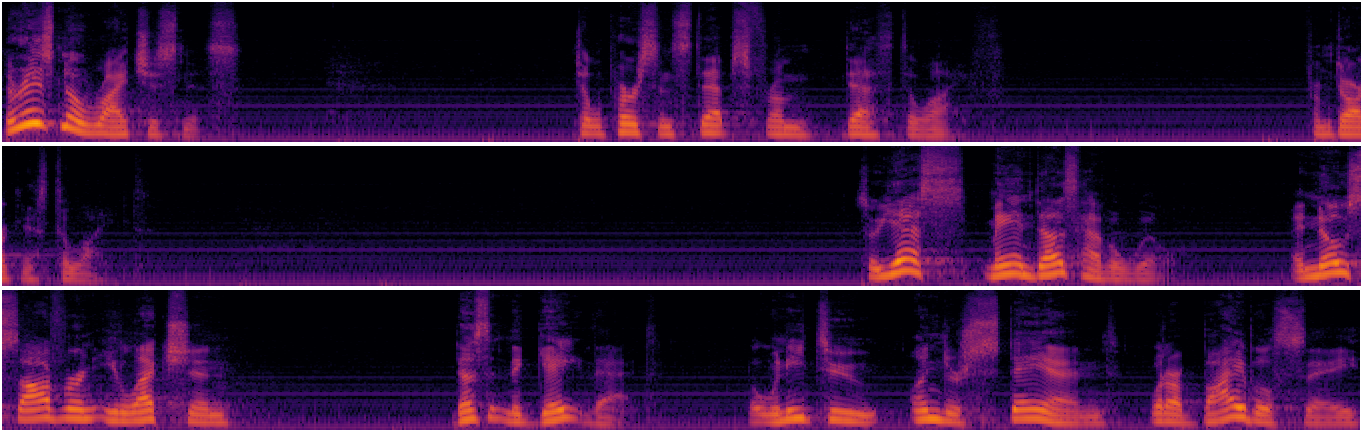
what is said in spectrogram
There is no righteousness till a person steps from death to life, from darkness to light. So, yes, man does have a will, and no sovereign election doesn't negate that. But we need to understand what our Bibles say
